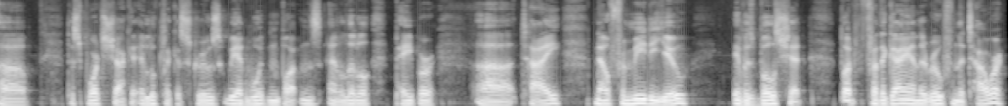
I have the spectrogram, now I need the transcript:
uh, the sports jacket, it looked like a screws. We had wooden buttons and a little paper uh, tie. Now, from me to you, it was bullshit. But for the guy on the roof in the tower,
